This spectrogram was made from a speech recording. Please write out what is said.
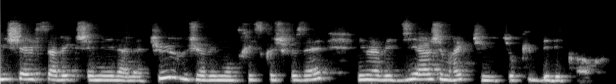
Michel savait que j'aimais la nature, je lui avais montré ce que je faisais. Il m'avait dit Ah, j'aimerais que tu t'occupes des décors.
